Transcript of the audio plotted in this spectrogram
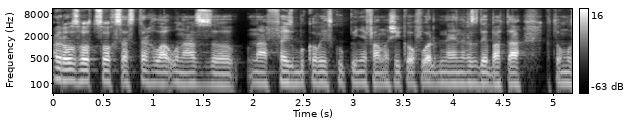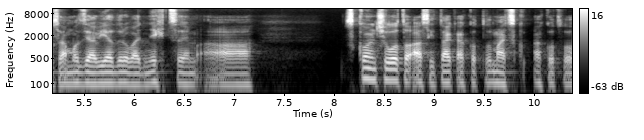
rozhodcoch sa strhla u nás na facebookovej skupine fanošikov 49ers debata, k tomu sa moc ja vyjadrovať nechcem a skončilo to asi tak, ako to, mať, ako to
